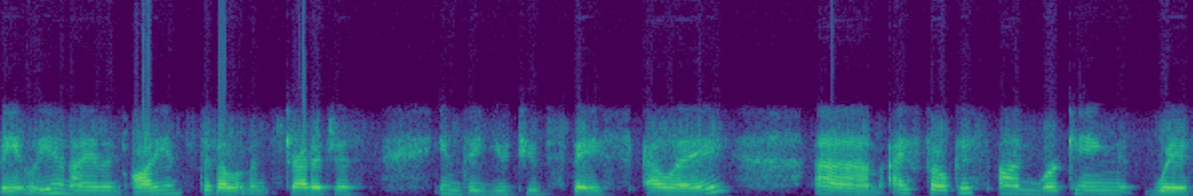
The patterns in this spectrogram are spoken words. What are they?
Bailey, and I am an audience development strategist in the YouTube space LA. Um, I focus on working with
